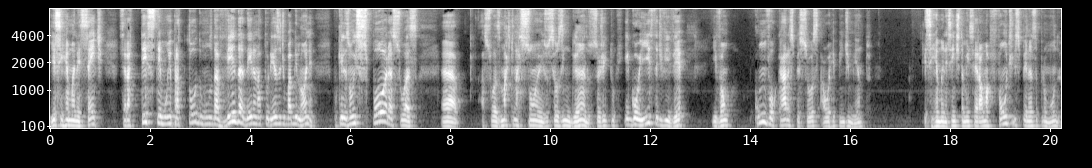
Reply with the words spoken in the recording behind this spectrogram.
E esse remanescente será testemunho para todo mundo da verdadeira natureza de Babilônia, porque eles vão expor as suas, uh, as suas maquinações, os seus enganos, o seu jeito egoísta de viver e vão convocar as pessoas ao arrependimento. Esse remanescente também será uma fonte de esperança para o mundo,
